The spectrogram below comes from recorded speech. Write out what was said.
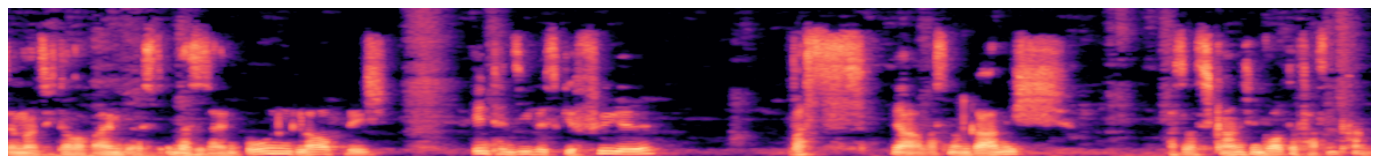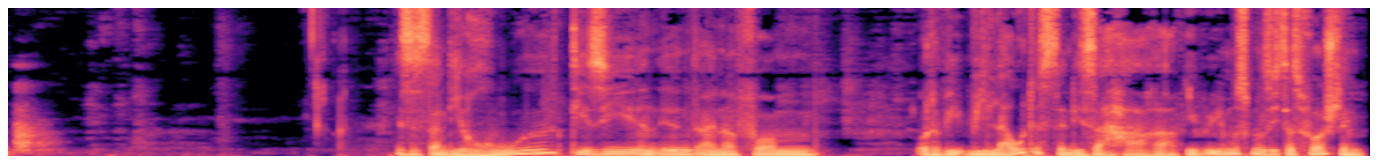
wenn man sich darauf einlässt. Und das ist ein unglaublich intensives Gefühl, was, ja, was man gar nicht, also was ich gar nicht in Worte fassen kann. Ist es dann die Ruhe, die Sie in irgendeiner Form oder wie, wie laut ist denn die Sahara? Wie, wie muss man sich das vorstellen?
